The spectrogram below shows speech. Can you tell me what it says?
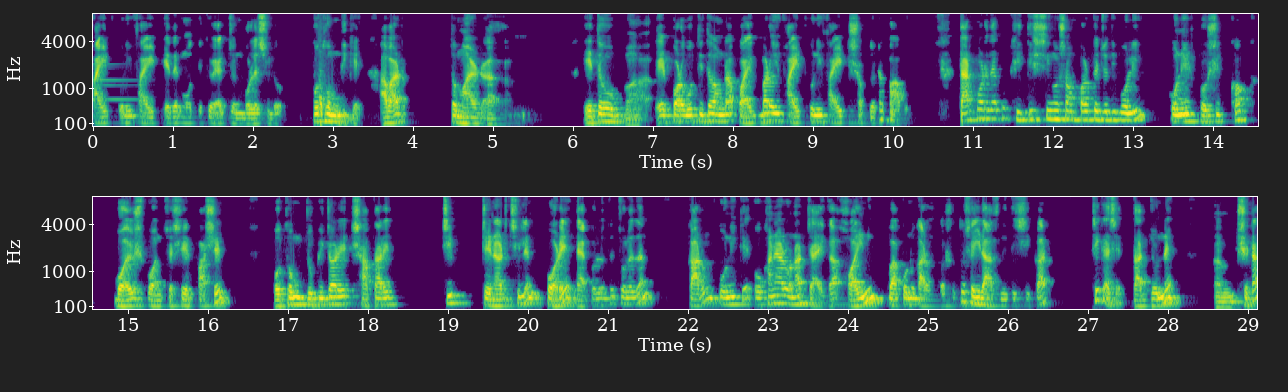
ফাইট করি ফাইট এদের মধ্যে কেউ একজন বলেছিল প্রথম দিকে। আবার তোমার এতেও এর পরবর্তীতেও আমরা কয়েকবার ওই ফাইট কনি ফাইট শব্দটা পাবো। তারপরে দেখো ক্ষিতিশ সিংহ সম্পর্কে যদি বলি, কনির প্রশিক্ষক, বয়স পঞ্চাশের পাশে। প্রথম জুপিটারে সাঁতারে চিপ ট্রেনার ছিলেন, পরে অ্যাপোলোতে চলে যান। কারণ কনিকে ওখানে আর ওনার জায়গা হয়নি বা কোনো কারণবশত সেই রাজনীতির শিকার, ঠিক আছে? তার জন্যে সেটা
